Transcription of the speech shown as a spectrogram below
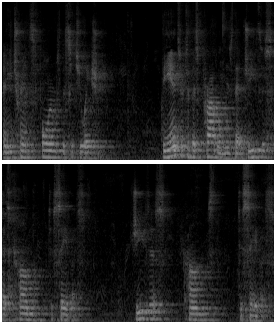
and he transforms the situation. The answer to this problem is that Jesus has come to save us. Jesus comes to save us.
